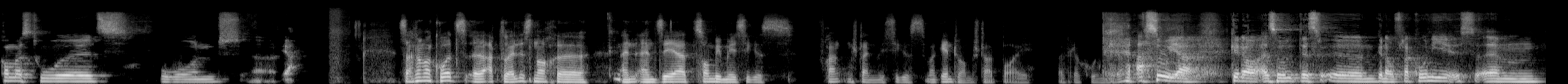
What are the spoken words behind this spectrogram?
Commerce Tools und äh, ja. Sag nochmal kurz, äh, aktuell ist noch äh, ein, ein sehr zombie-mäßiges, Frankenstein-mäßiges Magento am Start bei bei Flaconi, oder? Ach so, ja, genau. Also das, ähm, genau, Flaconi ist, ähm,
